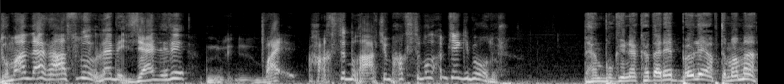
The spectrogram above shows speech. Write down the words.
Dumanlar rahatsız olur ve diğerleri Bay Huxtable, Hakim Huxtable amca gibi olur. Ben bugüne kadar hep böyle yaptım ama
